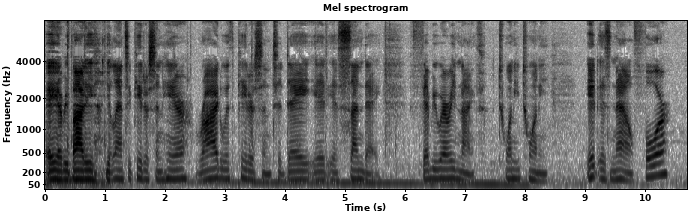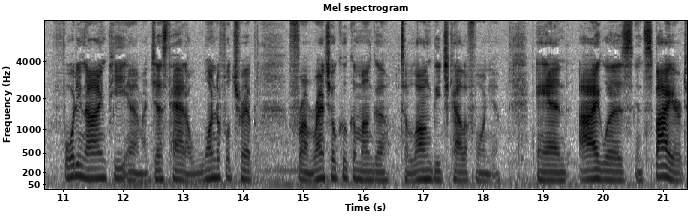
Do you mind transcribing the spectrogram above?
Hey everybody, Yalancy Peterson here. Ride with Peterson. Today it is Sunday, February 9th, 2020. It is now 4:49 p.m. I just had a wonderful trip from Rancho Cucamonga to Long Beach, California. And I was inspired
